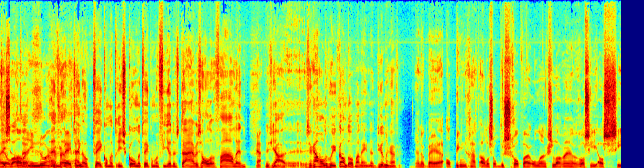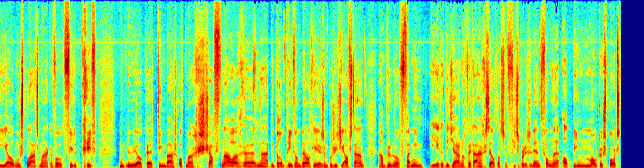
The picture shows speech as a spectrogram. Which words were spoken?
Dat al heel is wat. al hè. een enorme en, dat- verbetering. En ook 2,3 seconden, 2,4. Dus daar hebben ze al een verhaal in. Ja. Dus ja, eh, ze gaan wel de goede kant op. Alleen dat duurt nog even. En ook bij eh, Alpine gaat alles op de schop. Waar onlangs Laurent Rossi als CEO moest plaatsmaken voor Philip Krief. Moet nu ook eh, teambaas Otmar Schaffnauer eh, na de Grand Prix van België zijn positie afstaan aan Bruno Famin. Die eerder dit jaar nog werd aangesteld als vicepresident van eh, Alpine Motorsport.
